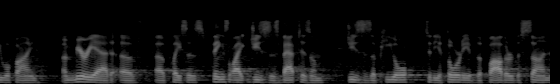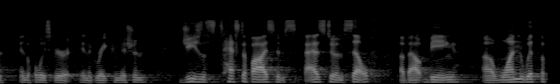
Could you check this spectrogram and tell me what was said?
you will find a myriad of uh, places. Things like Jesus' baptism, Jesus' appeal to the authority of the Father, the Son, and the Holy Spirit in the Great Commission. Jesus testifies as to himself about being uh, one with the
